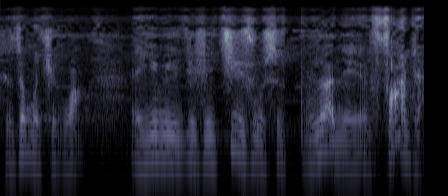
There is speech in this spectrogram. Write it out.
是这么情况。呃，因为这些技术是不断的发展，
